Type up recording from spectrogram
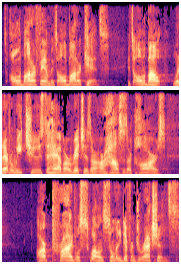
It's all about our family. It's all about our kids. It's all about whatever we choose to have our riches, our, our houses, our cars. Our pride will swell in so many different directions.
